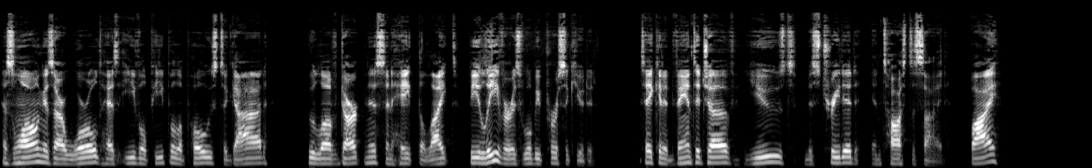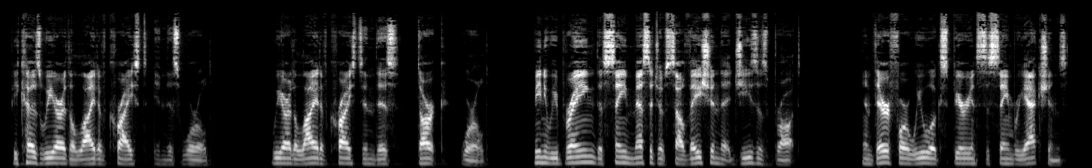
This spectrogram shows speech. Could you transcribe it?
As long as our world has evil people opposed to God, who love darkness and hate the light, believers will be persecuted, taken advantage of, used, mistreated, and tossed aside. Why? Because we are the light of Christ in this world. We are the light of Christ in this dark world meaning we bring the same message of salvation that Jesus brought, and therefore we will experience the same reactions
